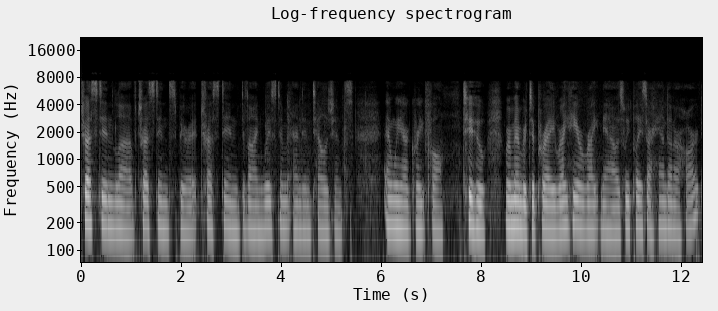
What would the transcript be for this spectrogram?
Trust in love, trust in spirit, trust in divine wisdom and intelligence. And we are grateful to remember to pray right here, right now, as we place our hand on our heart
